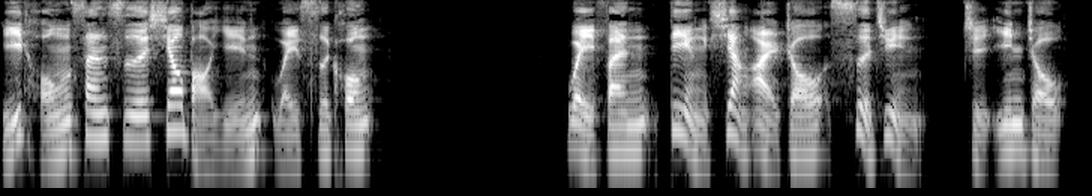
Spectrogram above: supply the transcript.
仪同三司萧宝寅为司空，未分定向二州四郡至殷州，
